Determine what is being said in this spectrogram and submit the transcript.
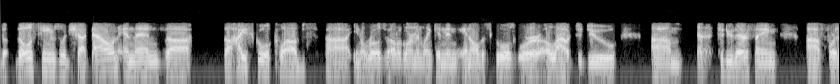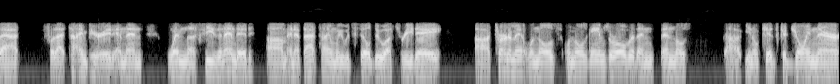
th- those teams would shut down, and then the the high school clubs, uh, you know, Roosevelt, O'Gorman, Lincoln, and, and all the schools were allowed to do um, to do their thing uh, for that for that time period, and then when the season ended, um, and at that time we would still do a three day uh, tournament. When those when those games were over, then then those uh, you know kids could join their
